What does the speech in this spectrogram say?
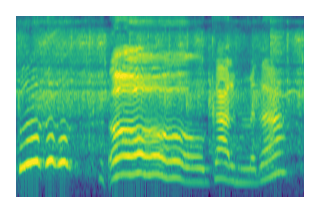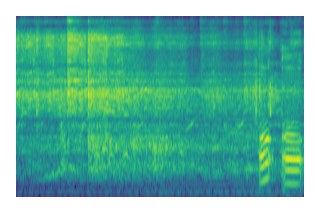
Uh, oh, oh, calmata. Oh, oh.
